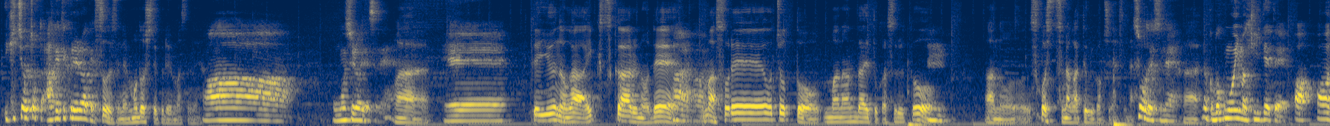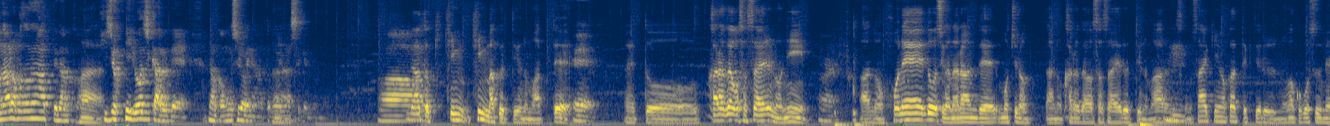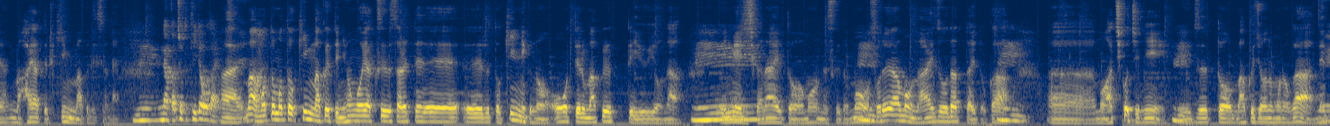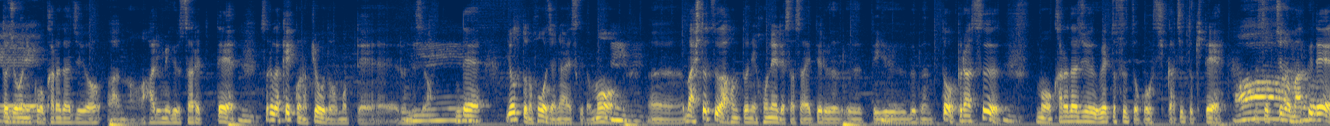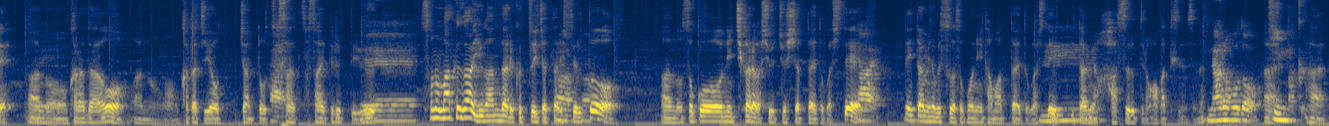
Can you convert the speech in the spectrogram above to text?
え息値をちょっと上げてくれるわけですそうですね。戻してくれますね。ああ面白いですね。はい。へえっていうのがいくつかあるので、はいはい。まあ、それをちょっと学んだりとかすると、うん。あの少しつながってくるかもしれないですね。そうですね、はい。なんか僕も今聞いててああなるほどなってなんはかい。非常にロジカルでなんか面白いなと思いましたけれども、あーであと筋筋膜っていうのもあって、ええっと、体を支えるのにはい。あの骨同士が並んでもちろんあの体を支えるっていうのもあるんですけど、うん。最近分かってきてるのはここ数年今流行ってる筋膜ですよね。うん、なんかちょっと聞いたことありますね。はい、まあもともと筋膜って日本語訳されてると筋肉の覆ってる膜っていうようなイイメージしかいないと思うんですけども、うん。それはもう内臓だったりとか、うんあーもうあちこちに、ずっと膜状のものがネット上にこう体中をあの張り巡らされててうん。それが結構な強度を持ってるんですよ。うんでヨットの方じゃないですけども、まあ、一つは本当に骨で支えてるっていう部分とプラスうん。もう体中ウェットスーツをこうガチッと着てそっちの膜であの体をあの形をちゃんと支えてるっていうへその膜が歪んだりくっついちゃったりしてるとあのそこに力が集中しちゃったりとかして、ーはで痛みの物質がそこに溜まったりとかしてうん痛みを発するっていうのが分かってきてるんですよねい。。なるほど、はい筋膜。は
